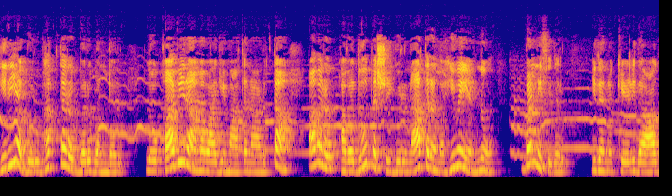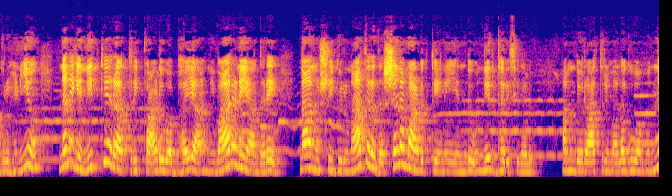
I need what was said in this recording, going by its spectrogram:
ಹಿರಿಯ ಗುರುಭಕ್ತರೊಬ್ಬರು ಬಂದರು. ಲೋಕಾಭಿರಾಮವಾಗಿ ಮಾತನಾಡುತ್ತಾ ಅವರು ಅವಧೂತ ಶ್ರೀ ಗುರುನಾಥರ ಮಹಿಮೆಯನ್ನು ಬಣ್ಣಿಸಿದರು. ಇದನ್ನು ಕೇಳಿದ ಆ ಗೃಹಿಣಿಯು, ನನಗೆ ನಿತ್ಯ ರಾತ್ರಿ ಕಾಡುವ ಭಯ ನಿವಾರಣೆಯಾದರೆ ನಾನು ಶ್ರೀ ಗುರುನಾಥರ ದರ್ಶನ ಮಾಡುತ್ತೇನೆ ಎಂದು ನಿರ್ಧರಿಸಿದಳು. ಅಂದು ರಾತ್ರಿ ಮಲಗುವ ಮುನ್ನ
